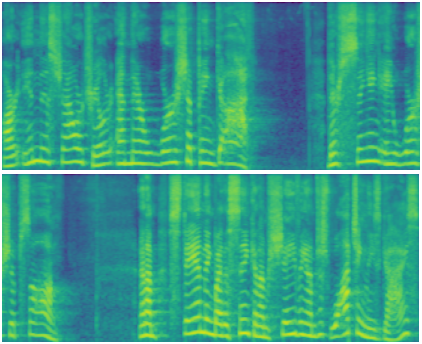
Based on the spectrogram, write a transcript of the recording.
are in this shower trailer and they're worshiping God. They're singing a worship song. And I'm standing by the sink and I'm shaving, I'm just watching these guys.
